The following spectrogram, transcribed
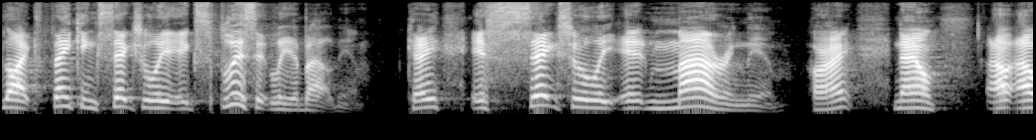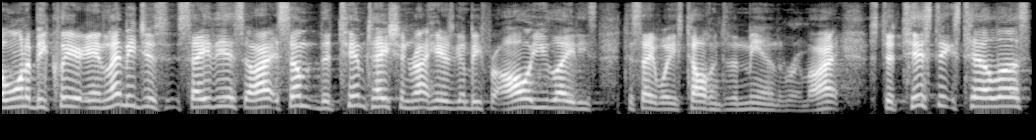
like thinking sexually explicitly about them, okay? It's sexually admiring them, all right? Now, I, I want to be clear, and let me just say this, all right? Some, the temptation right here is going to be for all you ladies to say, well, he's talking to the men in the room, all right? Statistics tell us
